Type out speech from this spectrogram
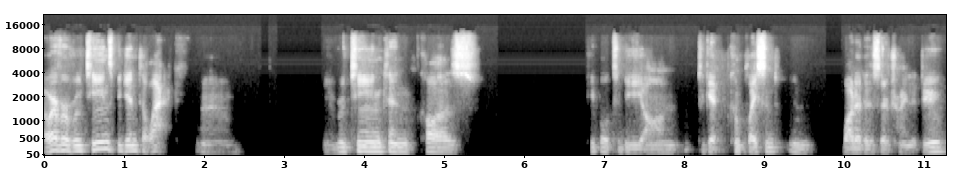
However, routines begin to lack. Um, routine can cause people to be on to get complacent in what it is they're trying to do,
